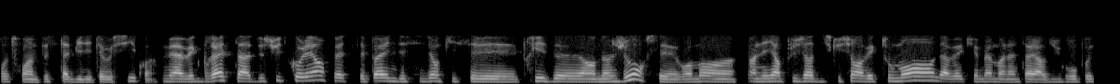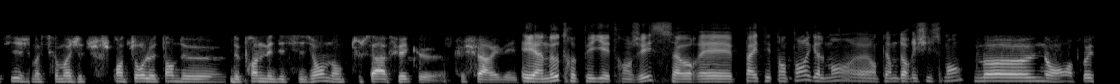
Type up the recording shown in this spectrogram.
retrouver un peu de stabilité aussi quoi. Mais avec Brest ça a de suite collé en fait. C'est pas une décision qui s'est prise en un jour. C'est vraiment en ayant plusieurs discussions avec tout le monde avec même à l'intérieur du groupe aussi. Parce que moi je prends toujours le temps de, de prendre mes décisions. Donc tout ça a fait que, que je suis arrivé et un autre pays étranger ça aurait pas été tentant également euh, en termes d'enrichissement? Euh, non. Après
